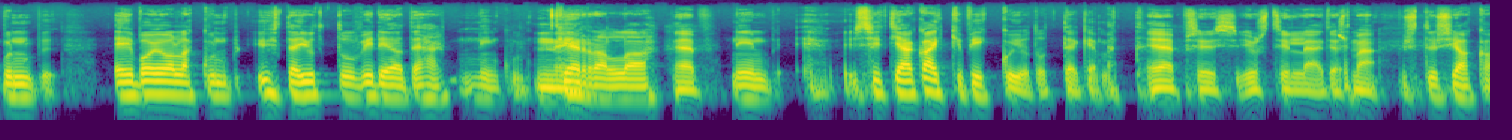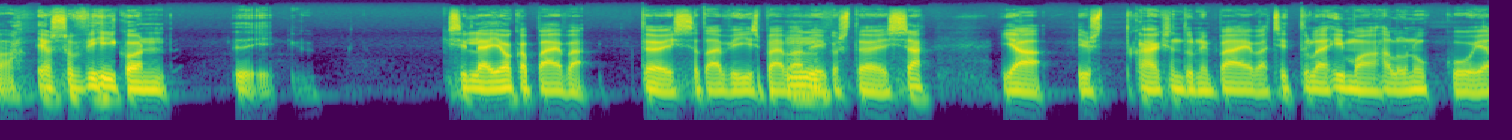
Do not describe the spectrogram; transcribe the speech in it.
Kun ei voi olla kun yhtä juttua video tehdä niin kuin Niin. kerrallaan, Jep. niin sit jää kaikki pikkujutut tekemättä. Jep, siis just silleen, että jos mä, Pystyisi jakaa. jos on viikon silleen joka päivä töissä tai viisi päivää mm. Viikossa töissä ja just kahdeksan tunnin päivät, sitten tulee himaa, halu nukkuu ja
